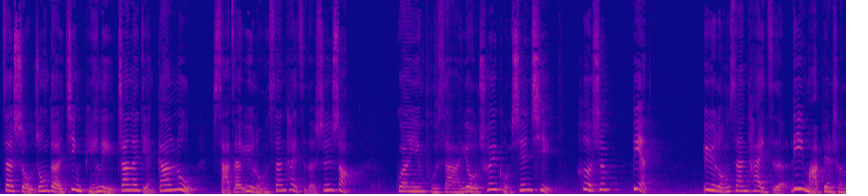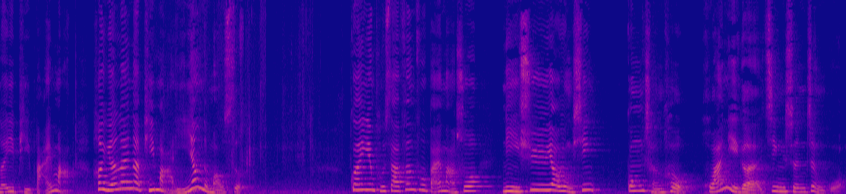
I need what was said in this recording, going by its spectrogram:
在手中的净瓶里沾了点甘露，洒在玉龙三太子的身上。观音菩萨又吹口仙气，喝声变，玉龙三太子立马变成了一匹白马，和原来那匹马一样的毛色。观音菩萨吩咐白马说：“你需要用心，功成后还你个金身正果。”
